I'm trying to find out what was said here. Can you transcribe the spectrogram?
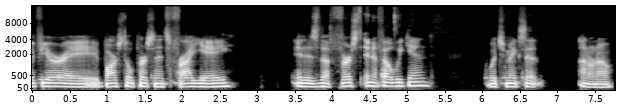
if you're a Barstool person, it's Friday. It is the first NFL weekend, which makes it, I don't know,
